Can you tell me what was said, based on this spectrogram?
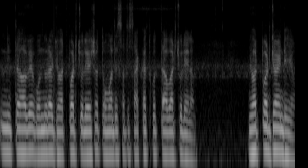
নিতে হবে। বন্ধুরা, ঝটপট চলে এসো। তোমাদের সাথে সাক্ষাৎ করতে আবার চলে এলাম। ঝটপট জয়েন্ট হয়ে যাও।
